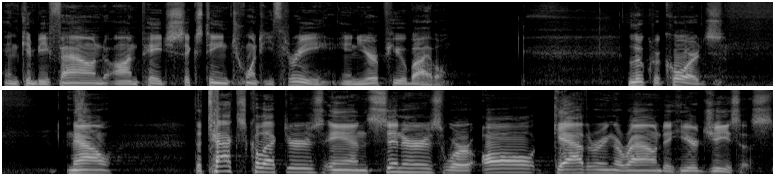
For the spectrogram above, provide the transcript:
and can be found on page 1623 in your Pew Bible. Luke records Now, the tax collectors and sinners were all gathering around to hear Jesus.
